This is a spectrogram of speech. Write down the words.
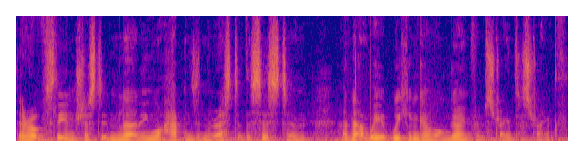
they're obviously interested in learning what happens in the rest of the system. And that we, we can go on going from strength to strength.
